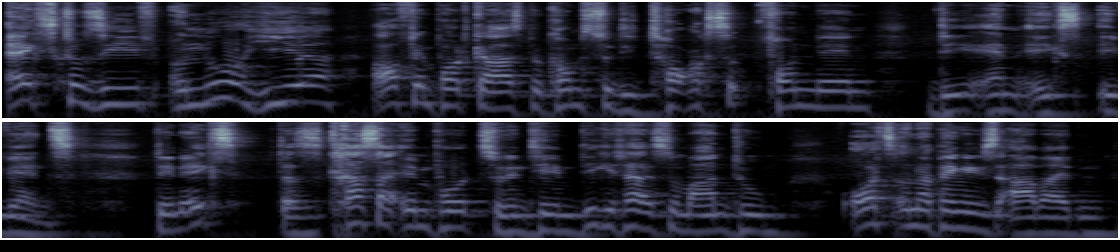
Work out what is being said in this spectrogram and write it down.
Exklusiv und nur hier auf dem Podcast bekommst du die Talks von den DNX Events. DNX, das ist krasser Input zu den Themen digitales Nomadentum, ortsunabhängiges Arbeiten,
